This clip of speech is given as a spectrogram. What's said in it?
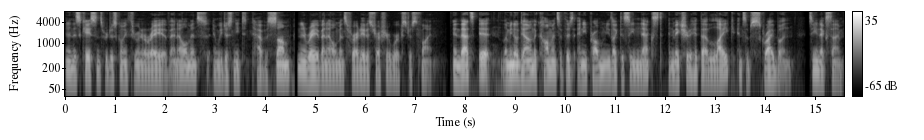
And in this case, since we're just going through an array of n elements and we just need to have a sum, an array of n elements for our data structure works just fine. And that's it. Let me know down in the comments if there's any problem you'd like to see next, and make sure to hit that like and subscribe button. See you next time.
